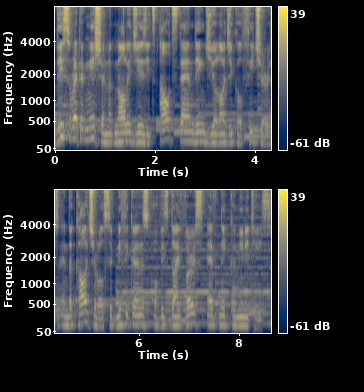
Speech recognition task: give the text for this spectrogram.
This recognition acknowledges its outstanding geological features and the cultural significance of its diverse ethnic communities.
